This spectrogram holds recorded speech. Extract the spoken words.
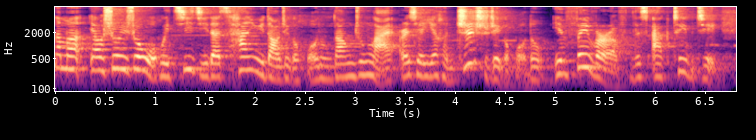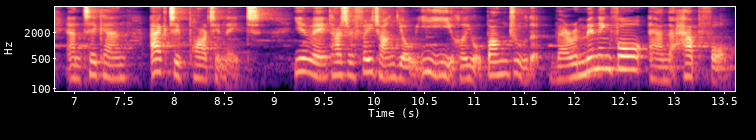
那么要说一说，我会积极的参与到这个活动当中来，而且也很支持这个活动，in favor of this activity and take an active part in it，因为它是非常有意义和有帮助的，very meaningful and helpful。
